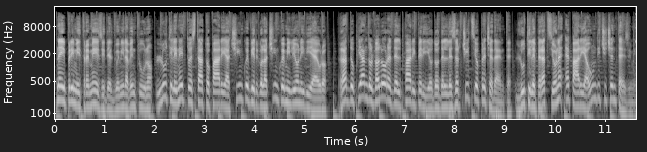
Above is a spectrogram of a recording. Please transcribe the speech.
Nei primi tre mesi del 2021 l'utile netto è stato pari a 5,5 milioni di euro, raddoppiando il valore del pari periodo dell'esercizio precedente. L'utile per azione è pari a 11 centesimi.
